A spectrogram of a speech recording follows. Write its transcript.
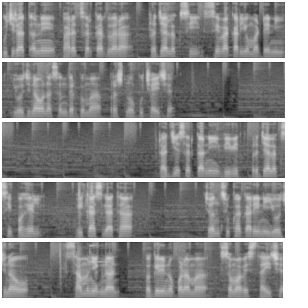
ગુજરાત અને ભારત સરકાર દ્વારા પ્રજાલક્ષી સેવા કાર્યો માટેની યોજનાઓના સંદર્ભમાં પ્રશ્નો પૂછાય છે. રાજ્ય સરકારની વિવિધ પ્રજાલક્ષી પહેલ વિકાસગાથા જન સુખાકારીની યોજનાઓ, સામાન્ય જ્ઞાન વગેરેનો પણ આમાં સમાવેશ થાય છે.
